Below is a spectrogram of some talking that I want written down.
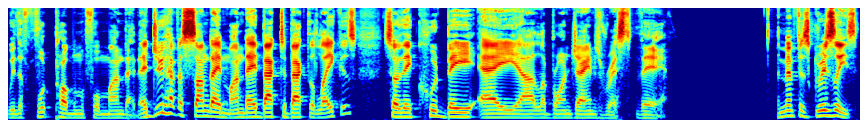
with a foot problem for Monday. They do have a Sunday, Monday back to back, the Lakers, so there could be a uh, LeBron James rest there. The Memphis Grizzlies,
